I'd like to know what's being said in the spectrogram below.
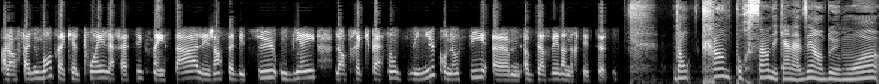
Alors, ça nous montre à quel point la fatigue s'installe, les gens s'habituent, ou bien leur préoccupation diminue, qu'on a aussi euh, observé dans notre étude. Donc, 30% des Canadiens en deux mois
